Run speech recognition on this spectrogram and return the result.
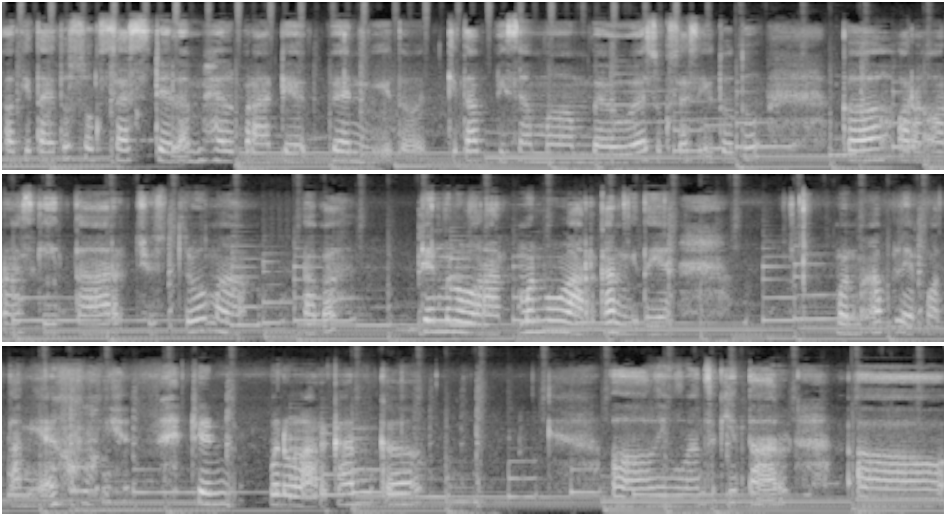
uh, kita itu sukses dalam hal peradaban gitu. Kita bisa membawa sukses itu tuh ke orang-orang sekitar justru ma apa dan menular menularkan gitu ya. Mohon maaf lepotan ya dan menularkan ke uh, lingkungan sekitar uh,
